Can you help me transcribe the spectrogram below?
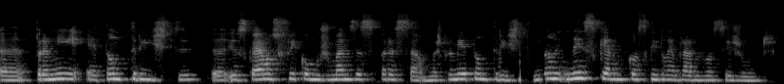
ah, para mim é tão triste, ah, eu se calhar não sofri como os manos a separação, mas para mim é tão triste, não- nem sequer me consegui lembrar de vocês juntos.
